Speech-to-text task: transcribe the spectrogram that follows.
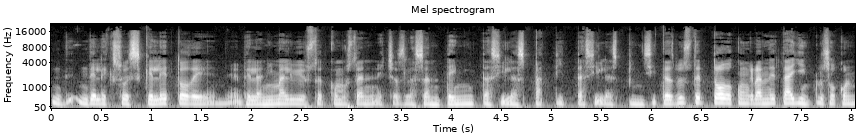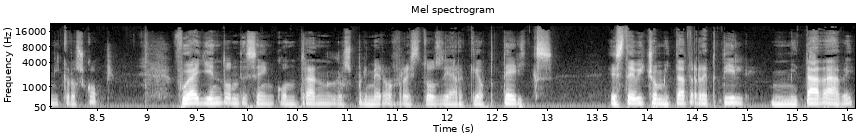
del exoesqueleto del animal y ve usted cómo están hechas las antenitas y las patitas y las pincitas. Ve usted todo con gran detalle, incluso con microscopio. Fue allí en donde se encontraron los primeros restos de Archaeopteryx, este bicho mitad reptil, mitad ave,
